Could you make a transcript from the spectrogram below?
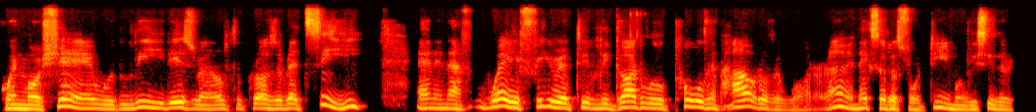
when Moshe would lead Israel to cross the Red Sea, and in a way, figuratively, God will pull them out of the water. Huh? In Exodus 14, when we see they're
